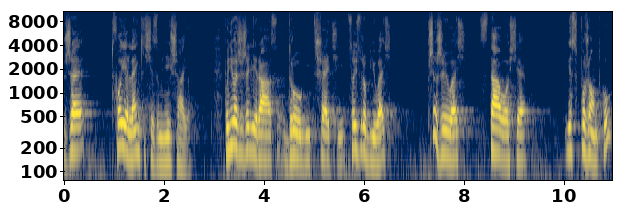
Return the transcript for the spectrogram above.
że Twoje lęki się zmniejszają. Ponieważ jeżeli raz, drugi, trzeci coś zrobiłeś, przeżyłeś, stało się, jest w porządku,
